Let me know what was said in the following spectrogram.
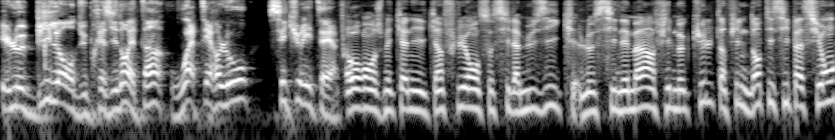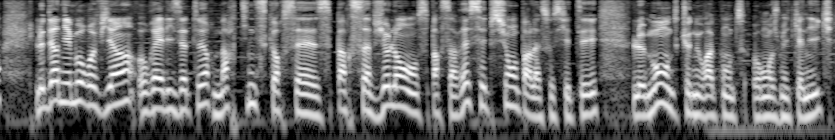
Et le bilan du président est un Waterloo sécuritaire. Orange mécanique influence aussi la musique, le cinéma, un film culte, un film d'anticipation. Le dernier mot revient au réalisateur Martin Scorsese. Par sa violence, par sa réception par la société, le monde que nous raconte Orange mécanique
